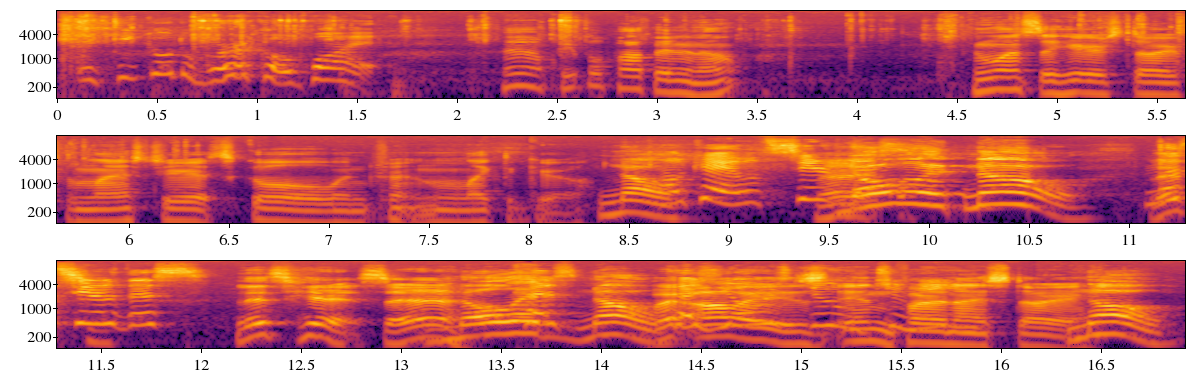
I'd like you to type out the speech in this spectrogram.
Did he go to work or what? Yeah, people pop in and out. Who wants to hear a story from last year at school when Trenton liked a girl? No. Okay, let's hear Alright. this. Nolan, no. Let's Let's- hear this. Let's hear it, sir. Nolan, Cause- no. We're always always in to for a nice story. No.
